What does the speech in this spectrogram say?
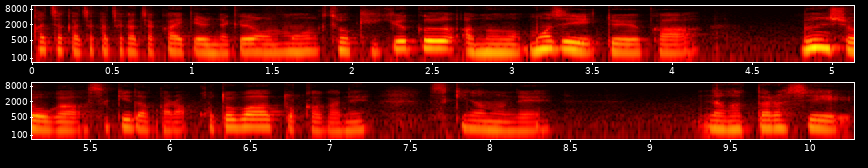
カチャカチャカチャカチャ書いてるんだけどもうそう結局あの文字というか文章が好きだから言葉とかがね好きなので長ったらしい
